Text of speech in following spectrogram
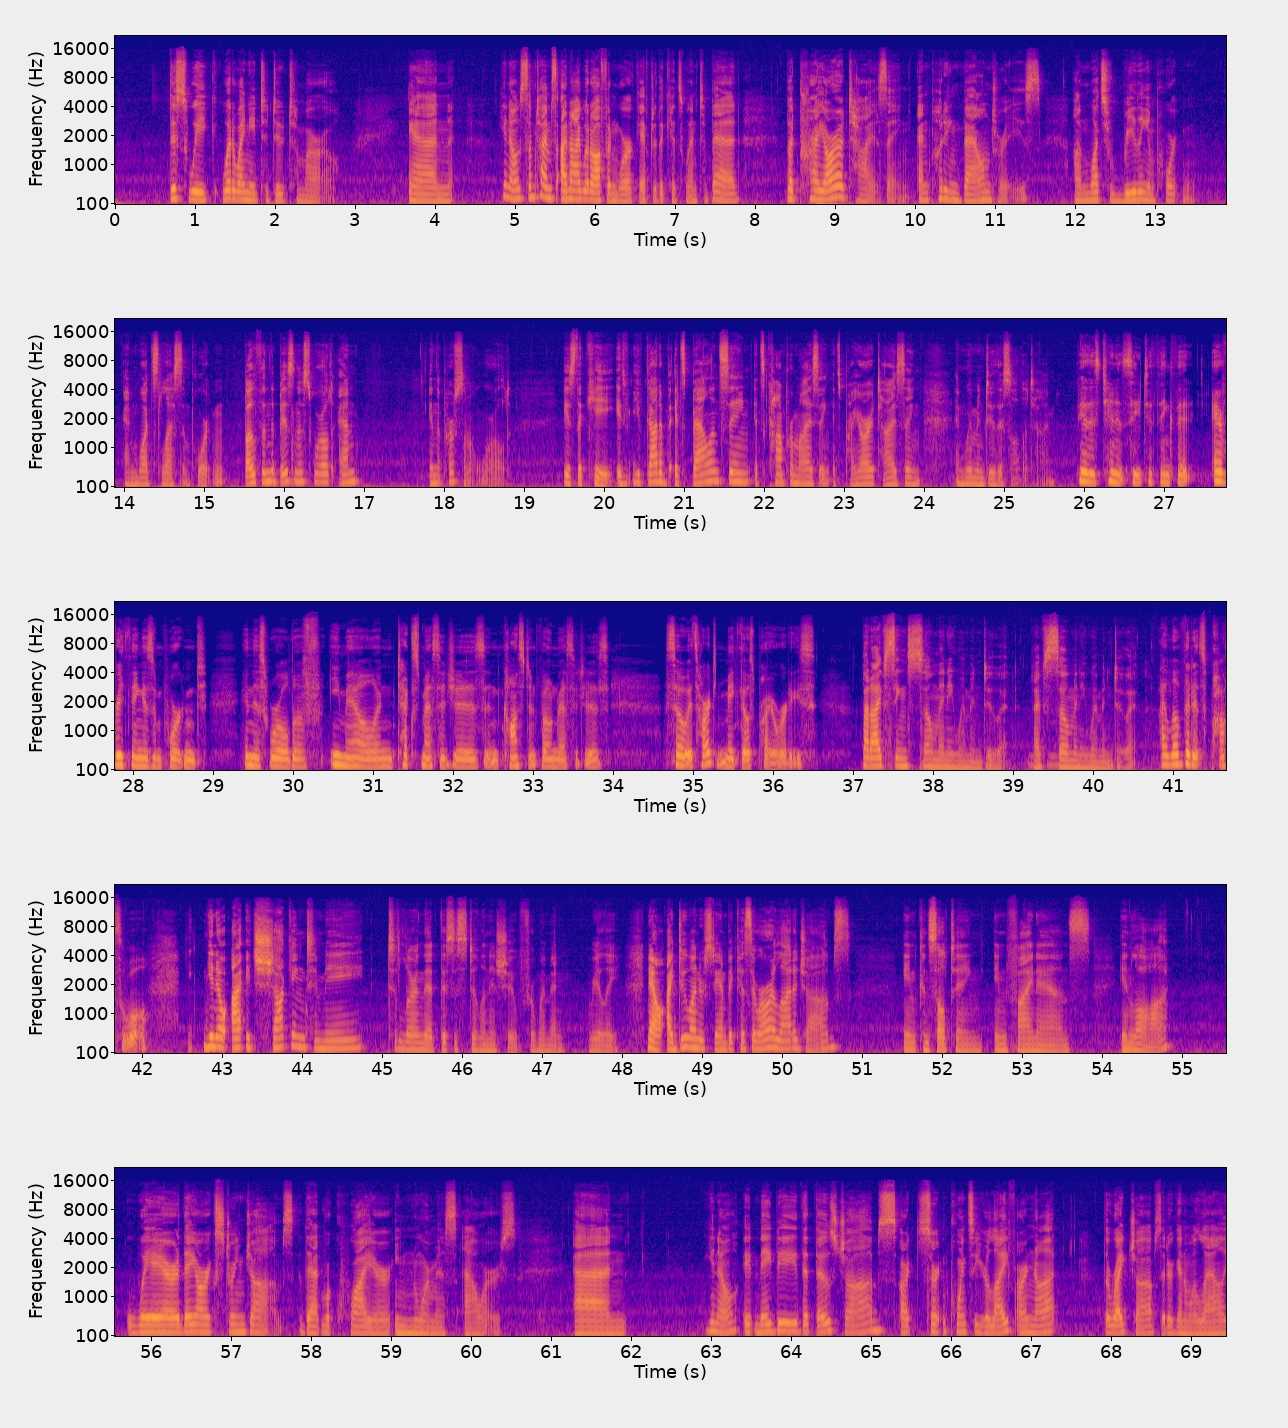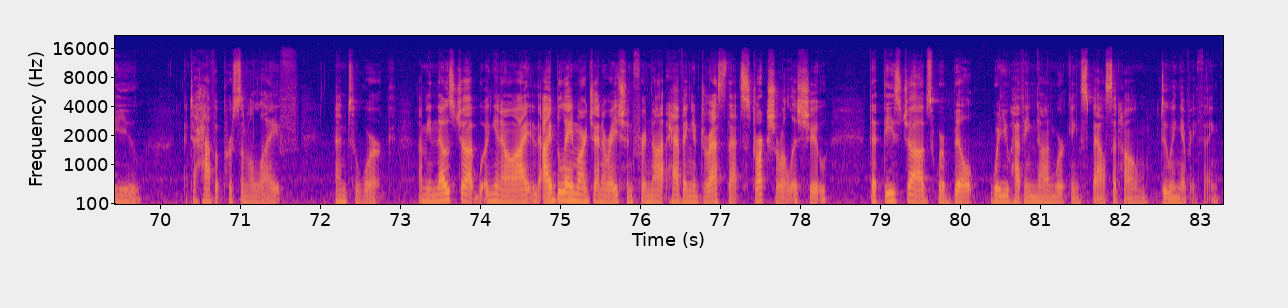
this week? What do I need to do tomorrow? And, you know, sometimes, and I would often work after the kids went to bed, but prioritizing and putting boundaries on what's really important and what's less important, both in the business world and in the personal world, is the key. You've got to. It's balancing. It's compromising. It's prioritizing, and women do this all the time. We have this tendency to think that everything is important in this world of email and text messages and constant phone messages. So it's hard to make those priorities. But I've seen so many women do it. I've so many women do it. I love that it's possible. You know, I, it's shocking to me to learn that this is still an issue for women, really. Now, I do understand because there are a lot of jobs in consulting, in finance, in law, where they are extreme jobs that require enormous hours. And, you know, it may be that those jobs at certain points of your life are not the right jobs that are going to allow you to have a personal life and to work. I mean, those jobs, you know, I, I blame our generation for not having addressed that structural issue that these jobs were built where you have a non working spouse at home doing everything.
